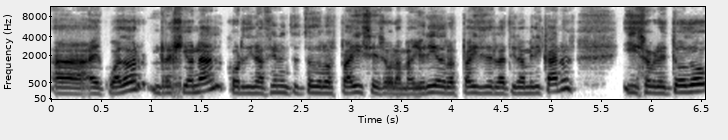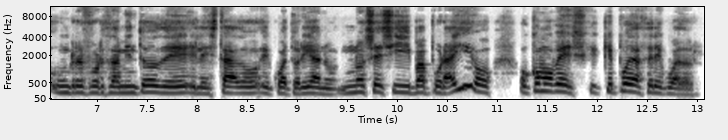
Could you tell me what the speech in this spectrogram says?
a Ecuador, regional, coordinación entre todos los países o la mayoría de los países latinoamericanos y sobre todo un reforzamiento del Estado ecuatoriano. No sé si va por ahí o, o cómo ves, ¿qué puede hacer Ecuador?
